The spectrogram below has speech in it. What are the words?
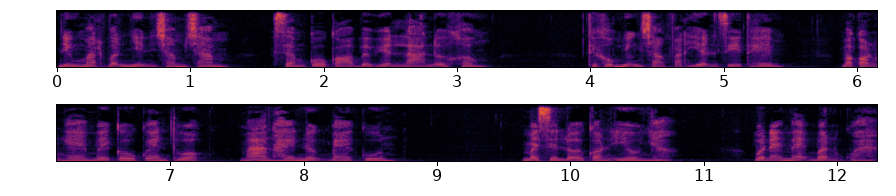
Nhưng mắt vẫn nhìn chăm chăm Xem cô có biểu hiện lạ nữa không. Thì không những chẳng phát hiện gì thêm, Mà còn nghe mấy câu quen thuộc Mà An hay nựng bé cun. Mẹ xin lỗi con yêu nhé. Vừa nãy mẹ bận quá,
